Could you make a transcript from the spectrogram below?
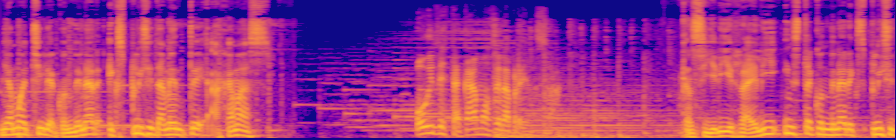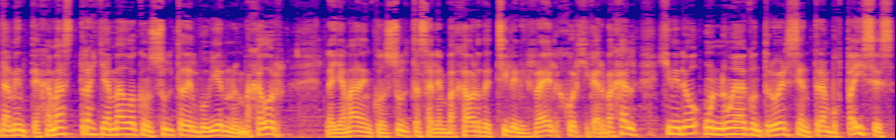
llamó a Chile a condenar explícitamente a Hamas. Hoy destacamos de la prensa. Cancillería israelí insta a condenar explícitamente a Hamas tras llamado a consulta del gobierno embajador. La llamada en consultas al embajador de Chile en Israel, Jorge Carvajal, generó una nueva controversia entre ambos países.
